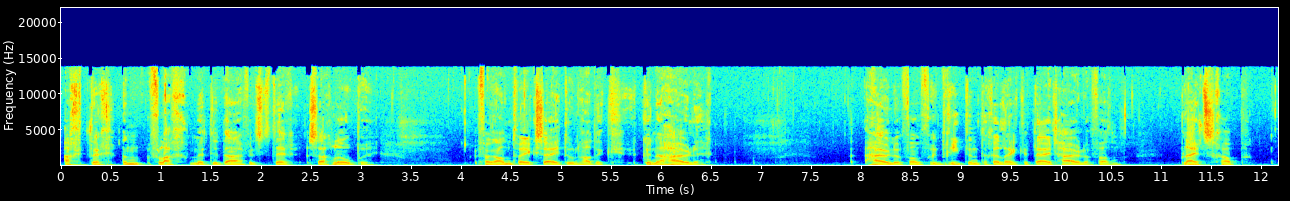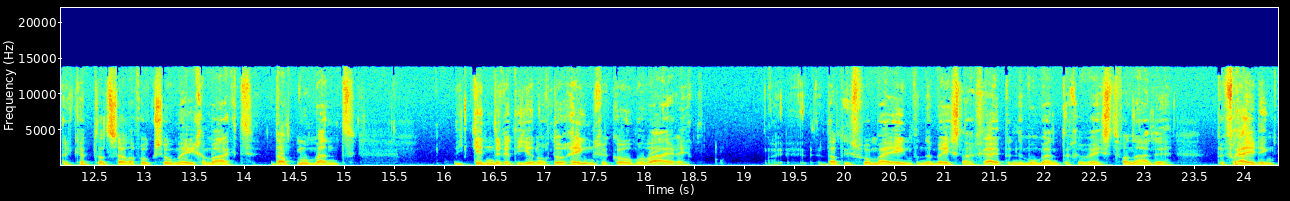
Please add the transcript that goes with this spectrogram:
achter een vlag met de Davidster zag lopen. Verantweek zei toen had ik kunnen huilen. Huilen van verdriet en tegelijkertijd huilen van blijdschap. Ik heb dat zelf ook zo meegemaakt. Dat moment, die kinderen die er nog doorheen gekomen waren dat is voor mij een van de meest aangrijpende momenten geweest... van na de bevrijding.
